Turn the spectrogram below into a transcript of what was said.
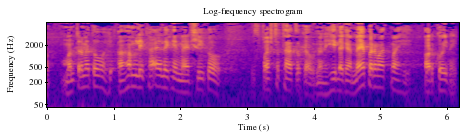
अब मंत्र में तो अहम लिखा है, लेकिन महर्षि को स्पष्ट था तो क्या उन्होंने ही लगा, मैं परमात्मा ही, और कोई नहीं।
